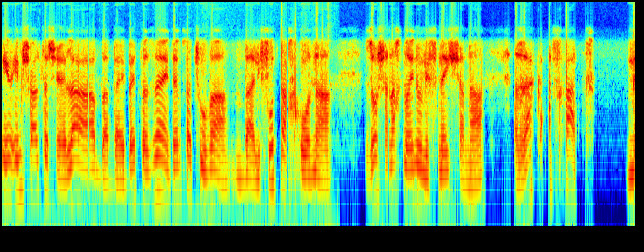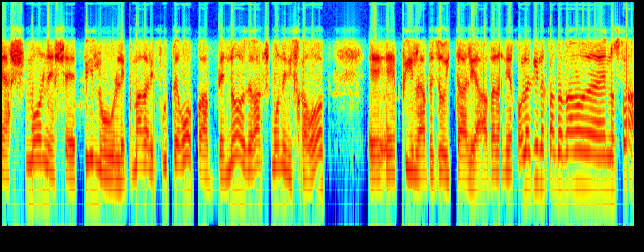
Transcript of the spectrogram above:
אם, אם שאלת שאלה בהיבט הזה, אני אתן לך תשובה. באליפות האחרונה, זו שאנחנו היינו לפני שנה, רק אחת מהשמונה שהעפילו לגמר אליפות אירופה, בנוער זה רק שמונה נבחרות, אה, העפילה וזו איטליה. אבל אני יכול להגיד לך דבר אה, נוסף,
